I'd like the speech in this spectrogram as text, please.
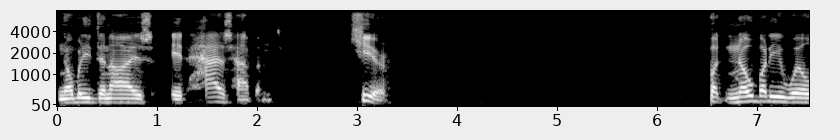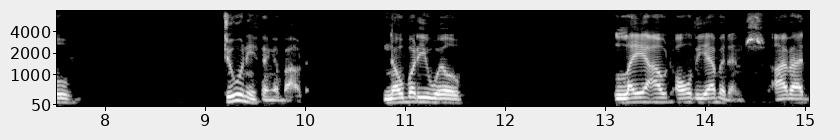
Nobody denies it has happened here. but nobody will do anything about it. Nobody will lay out all the evidence. I've had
